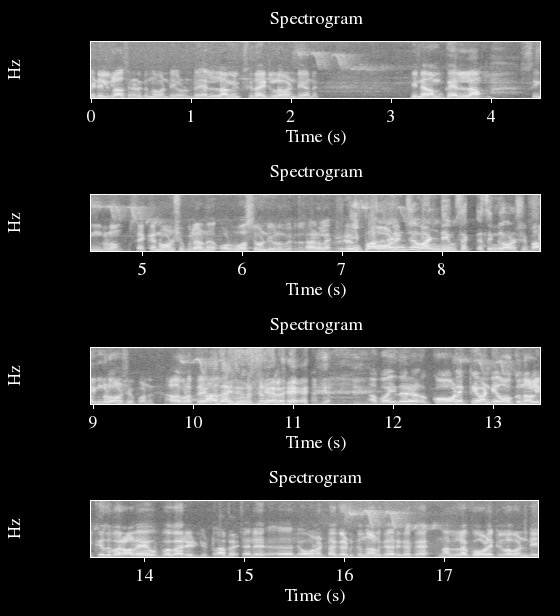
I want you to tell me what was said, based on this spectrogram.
മിഡിൽ ക്ലാസ്സിന് എടുക്കുന്ന വണ്ടികളുണ്ട്. എല്ലാം മിക്സ്ഡ് ആയിട്ടുള്ള വണ്ടിയാണ്. പിന്നെ നമുക്ക് എല്ലാം സിംഗിളും സെക്കൻഡ് ഓൺഷിപ്പിലാണ് ഓൾമോസ്റ്റ് വണ്ടികളും വരുന്നത്. ഈ പതിനഞ്ച് വണ്ടിയും സിംഗിൾ ഓണർഷിപ്പ് സിംഗിൾ ഓൺഷിപ്പാണ് അത് പ്രത്യേകം. അപ്പോൾ ഇതൊരു ക്വാളിറ്റി വണ്ടി നോക്കുന്നവർക്ക് ഇത് വളരെ ഉപകാരമായിരിക്കും കേട്ടോ. വെച്ചാൽ ലോൺ ഇട്ടൊക്കെ എടുക്കുന്ന ആൾക്കാർക്കൊക്കെ നല്ല ക്വാളിറ്റി ഉള്ള വണ്ടി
